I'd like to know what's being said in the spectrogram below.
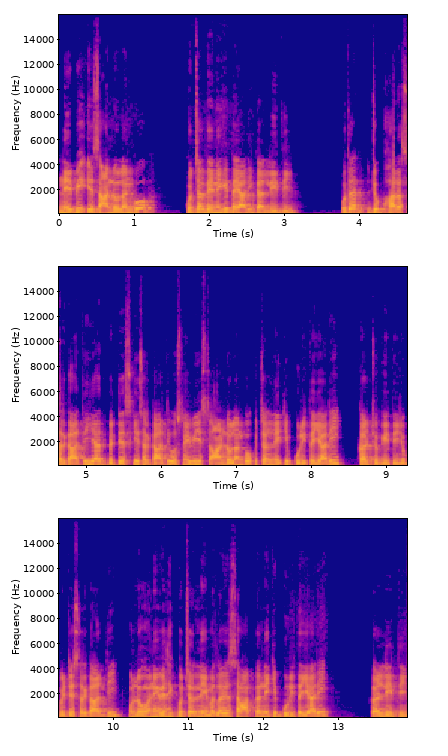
ने भी इस आंदोलन को कुचल देने की तैयारी कर ली थी। उधर जो भारत सरकार थी या ब्रिटिश की सरकार थी, उसने भी इस आंदोलन को कुचलने की पूरी तैयारी कर चुकी थी। जो ब्रिटिश सरकार थी, उन लोगों ने वैसे कुचलने मतलब इसे समाप्त करने की पूरी तैयारी कर ली थी।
